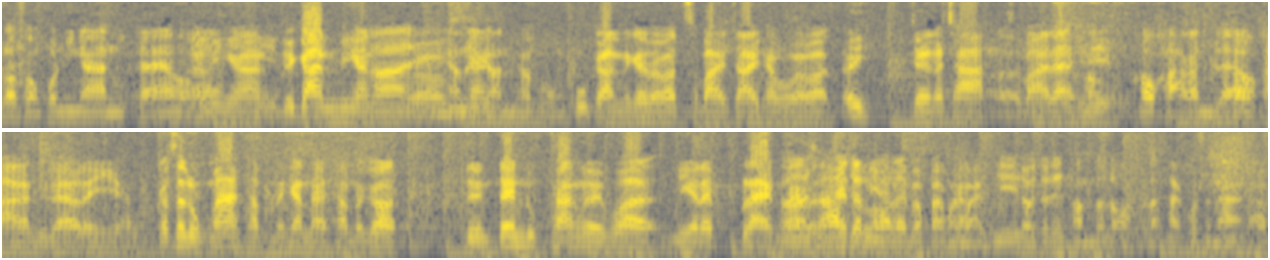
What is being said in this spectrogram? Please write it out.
เราสองคนมีงานอีกแล้วมีงานด้วยกันมีงานใช่แบบมีงานด้วยกันครับผมคู่กันก็แบบว่าสบายใจครับเพราะแบบว่าเอ้ยเจอกระชาเออสบายแล้วทีนี้เข้าขากันอยู่แล้ว เข้าขากันอยู่แล้วอะไรอย่างเงี้ยครับผมก็สนุกมากครับในการถ่ายทำแล้วก็ตื่นเต้นทุกครั้งเลยเพราะว่ามีอะไรแปลกใหม่อ่าใช่ ให้ตจะลมีอดอะไรแปลกๆใหม่ๆที่เราจะได้ทำตลอดเวลาถ่ายโฆษณาครับ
